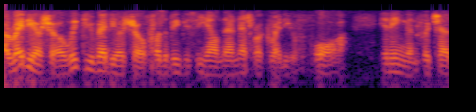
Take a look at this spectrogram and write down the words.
a radio show, a weekly radio show for the BBC on their network Radio 4 in England, which has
